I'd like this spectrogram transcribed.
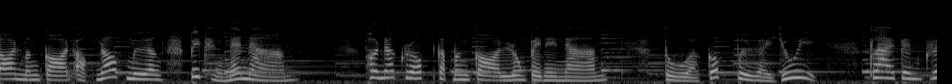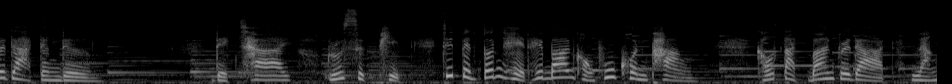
ต้อนมังกรออกนอกเมืองไปถึงแม่น้ำพอนักรบกับมังกรลงไปในน้ำตัวก็เปื่อยยุ่ย กลายเป็นกระดาษดังเดิม เด็กชายรู้สึกผิดที่เป็นต้นเหตุให้บ้านของผู้คนพังเขาตัดบ้านกระดาษหลัง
